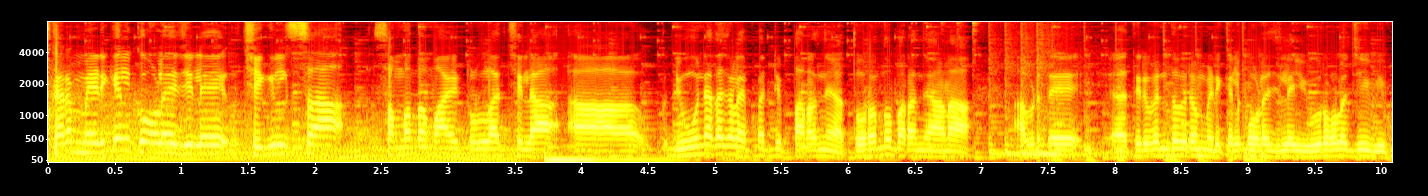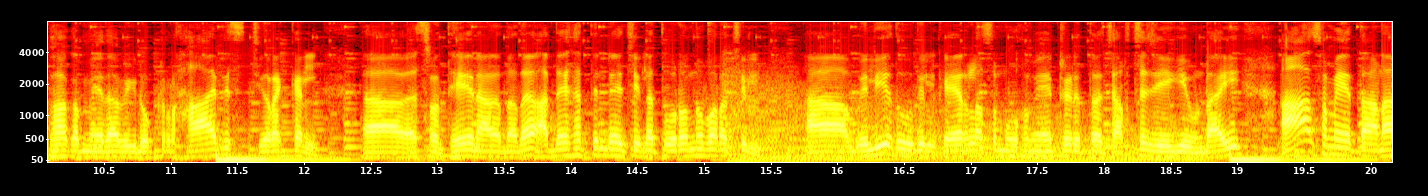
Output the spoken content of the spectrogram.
നമസ്കാരം. മെഡിക്കൽ കോളേജിലെ ചികിത്സ സംബന്ധമായിട്ടുള്ള ചില ന്യൂനതകളെപ്പറ്റി ന്യൂനതകളെ പറ്റി പറഞ്ഞ് തുറന്നു പറഞ്ഞാണ് അവിടുത്തെ തിരുവനന്തപുരം മെഡിക്കൽ കോളേജിലെ യൂറോളജി വിഭാഗം മേധാവി ഡോക്ടർ ഹാരിസ് ചിറക്കൽ ശ്രദ്ധേയനാകുന്നത്. അദ്ദേഹത്തിന്റെ ചില തുറന്നു പറച്ചിൽ വലിയ തോതിൽ കേരള സമൂഹം ഏറ്റെടുത്ത് ചർച്ച ചെയ്യുകയുണ്ടായി. ആ സമയത്താണ്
